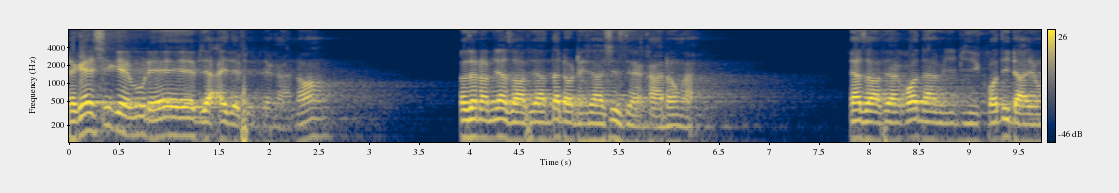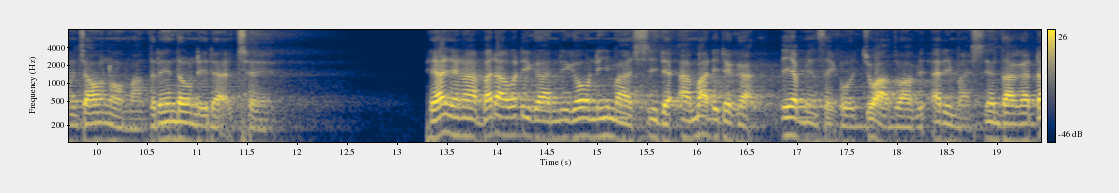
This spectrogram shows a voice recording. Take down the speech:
တကယ်ရှိခဲ့ဘူးတယ်ဗျအဲ့ဒီဖြစ်ဖြစ်ကနော်ဆိုတော့မြတ်စွာဘုရားတတ်တော်တရားရှိစဉ်အခါတုန်းကမြတ်စွာဘုရားကောတံမီပြီးကောတိတာယုံအကြောင်းတော်မှာသတင်းသုံးနေတဲ့အချိန်ဘုရားရှင်ကဗဒ္ဒဝတိကနေကုန်းနီးမှာရှိတဲ့အမတိတကတရပင်စိတ်ကိုကြွသွားပြီးအဲ့ဒီမှာရှင်သာကတ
